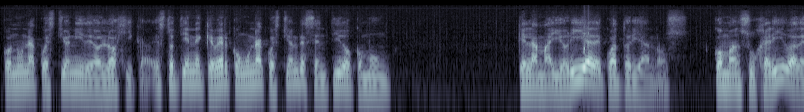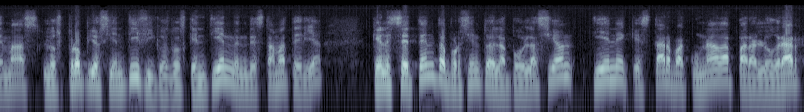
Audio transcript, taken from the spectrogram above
con una cuestión ideológica, esto tiene que ver con una cuestión de sentido común, que la mayoría de ecuatorianos, como han sugerido además los propios científicos, los que entienden de esta materia, que el 70% de la población tiene que estar vacunada para lograr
